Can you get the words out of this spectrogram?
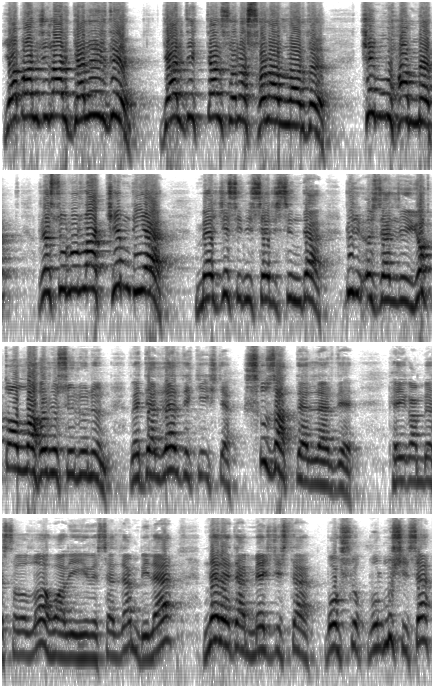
Yabancılar gelirdi. Geldikten sonra sorarlardı. Kim Muhammed? Resulullah kim diye meclisin içerisinde bir özelliği yoktu Allah'ın Resulü'nün ve derlerdi ki işte şu zat derlerdi. Peygamber sallallahu aleyhi ve sellem bile nereden mecliste boşluk bulmuş ise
